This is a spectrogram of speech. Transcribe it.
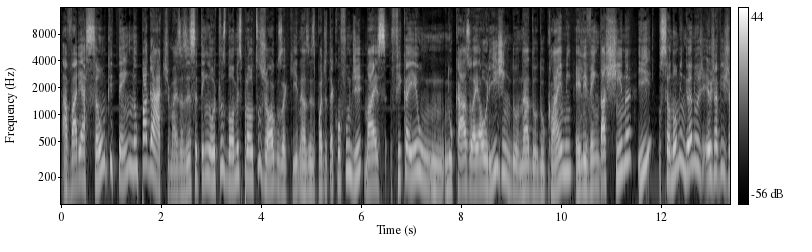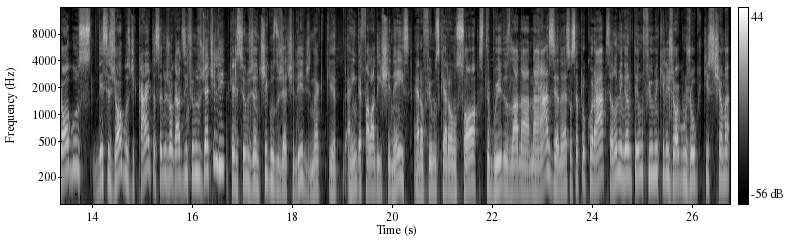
a variação que tem no Pagate, mas às vezes você tem outros nomes para outros jogos aqui, né, às vezes pode até confundir, mas fica aí um, um- no caso aí a origem do, né, do, do climbing, ele vem da China e, se eu não me engano, eu já vi jogos desses jogos de cartas sendo jogados em filmes do Jet Li, aqueles filmes antigos do Jet Li, né, que ainda é falado em chinês, eram filmes que eram só distribuídos lá na, na Ásia, né? Se você procurar, se eu não me engano, tem um filme que ele joga um jogo que se chama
